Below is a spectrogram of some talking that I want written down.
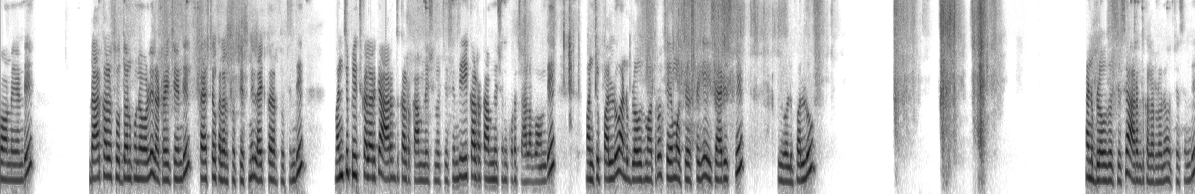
బాగున్నాయండి. డార్క్ కలర్స్ వద్దు అనుకునే వాళ్ళు ఇలా ట్రై చేయండి. ప్యాస్టల్ కలర్స్ వచ్చేసింది లైట్ కలర్స్ వచ్చింది. మంచి పీచ్ కలర్కి ఆరెంజ్ కలర్ కాంబినేషన్ వచ్చేసింది. ఈ కలర్ కాంబినేషన్ కూడా చాలా బాగుంది. మనకి పళ్ళు అండ్ బ్లౌజ్ మాత్రం సేమ్ వచ్చేస్తాయి ఈ శారీస్కి. ఇదిగోండి పళ్ళు. అండ్ బ్లౌజ్ వచ్చేసి ఆరెంజ్ కలర్లోనే వచ్చేసింది.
